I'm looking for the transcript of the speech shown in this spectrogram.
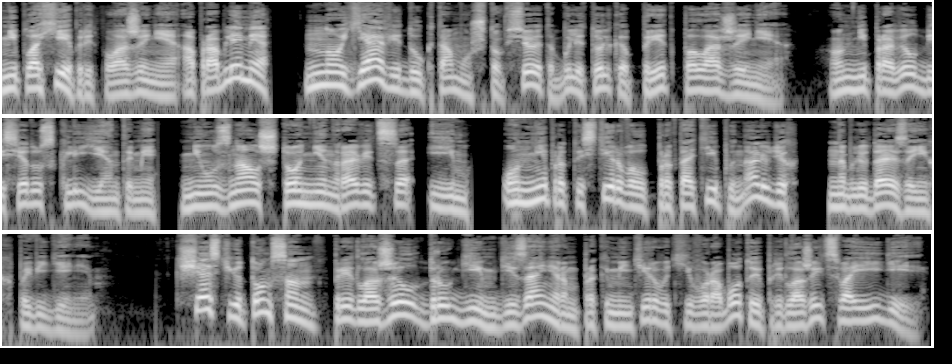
неплохие предположения о проблеме, но я веду к тому, что все это были только предположения. Он не провел беседу с клиентами, не узнал, что не нравится им, он не протестировал прототипы на людях, наблюдая за их поведением. К счастью, Томпсон предложил другим дизайнерам прокомментировать его работу и предложить свои идеи.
